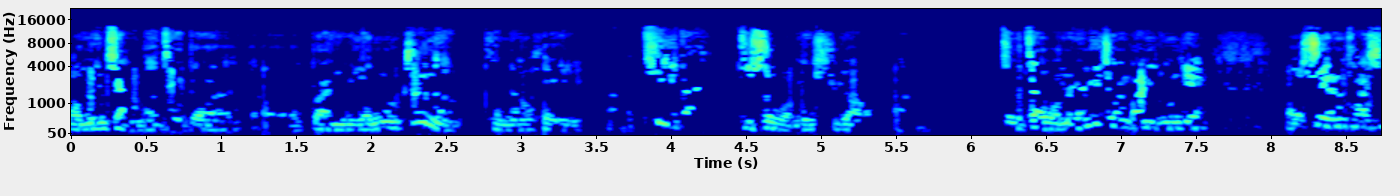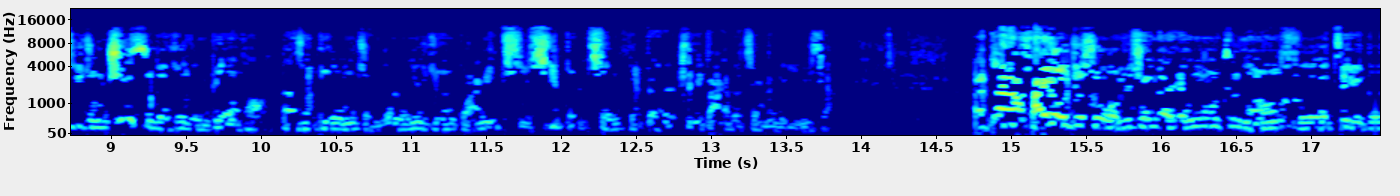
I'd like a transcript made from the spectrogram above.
我们讲的这个呃关于人工智能可能会替代，这是我们需要啊，这个在我们人力资源管理中间，呃虽然它是一种技术的这种变化，但是对我们整个人力资源管理体系本身会带来巨大的这样的影响。啊，当然还有就是我们现在人工智能和这个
